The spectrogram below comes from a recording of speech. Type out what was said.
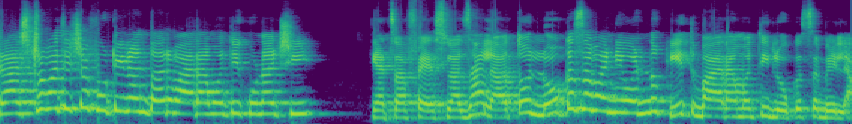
राष्ट्रवादीच्या फुटीनंतर बारामती कुणाची? याचा फैसला झाला तो लोकसभा निवडणुकीत बारामती लोकसभेला.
